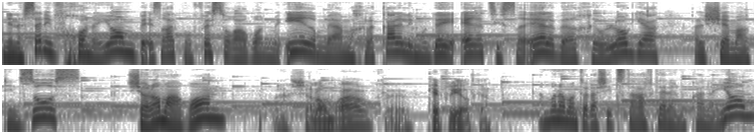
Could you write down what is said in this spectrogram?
ננסה לבחון היום בעזרת פרופסור אהרון מאיר מהמחלקה ללימודי ארץ ישראל וארכיאולוגיה על שם מרטין זוס. שלום אהרון. שלום רב, כיף להיות כאן. המון המון תודה שהצטרפת אלינו כאן היום.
